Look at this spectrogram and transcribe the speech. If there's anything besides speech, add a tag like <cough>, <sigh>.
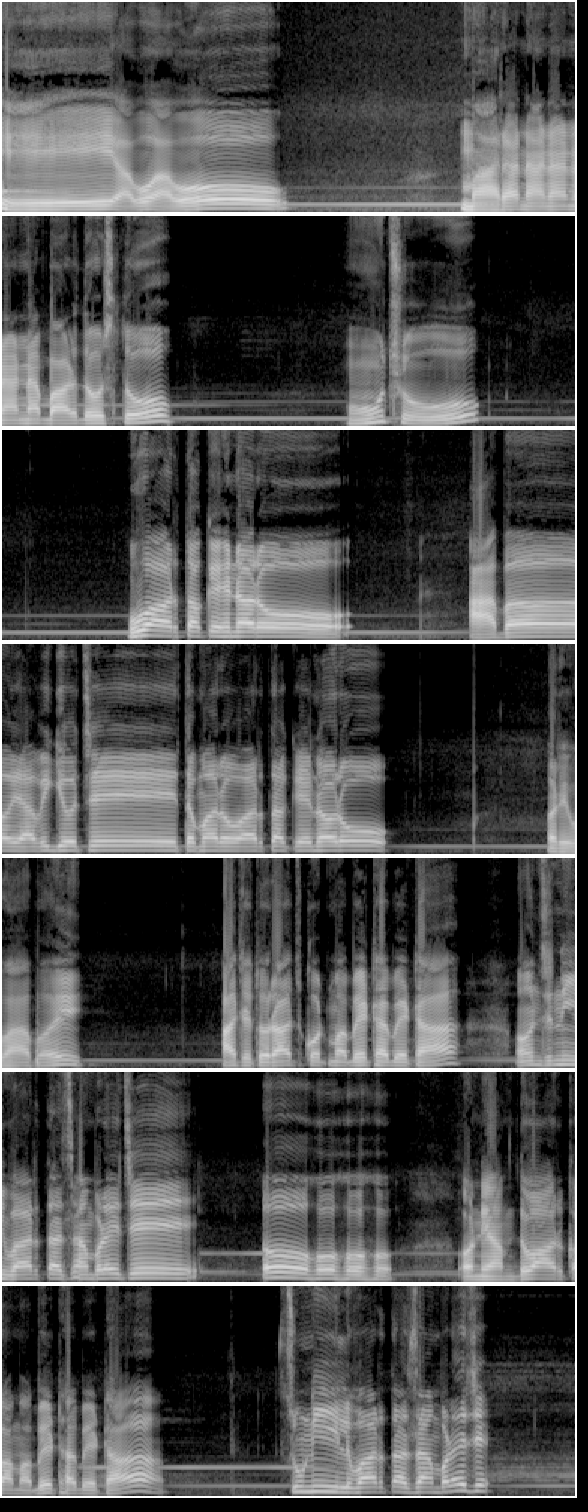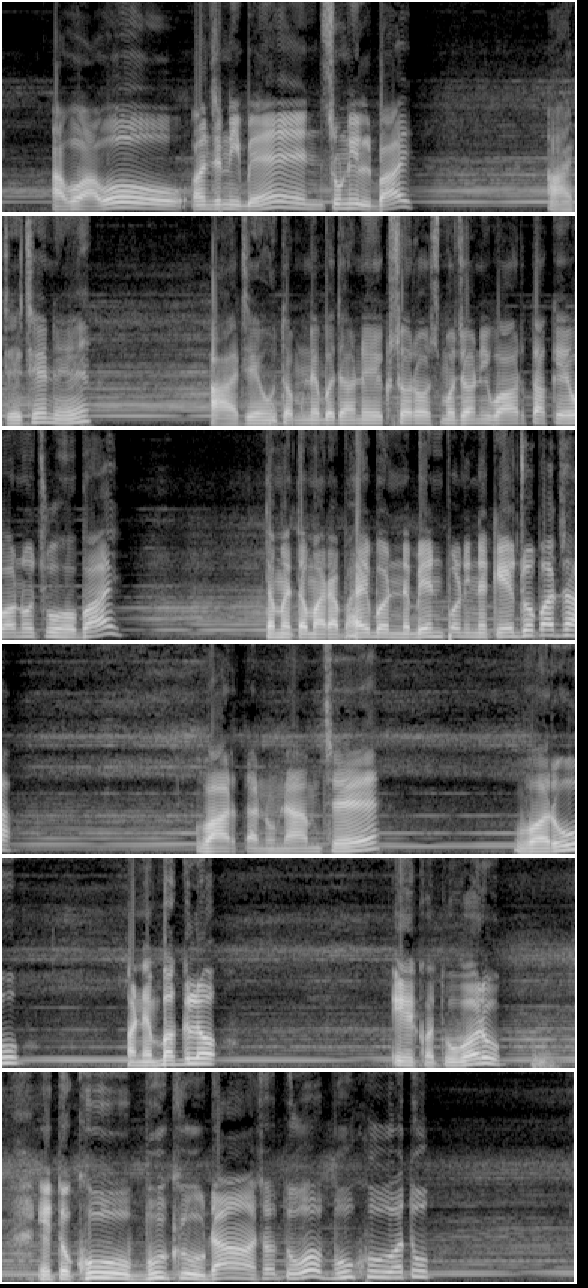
એ, આવો આવો. મારા નાના નાના બાળ દોસ્તો, હું છું વાર્તા કહેનારો. આ ભાઈ આવી ગયો છે, તમારો વાર્તા કહેનારો. અરે વાહ ભાઈ, આજે તો રાજકોટમાં બેઠા બેઠા અંજની વાર્તા સાંભળે છે. ઓહો, હો હો. અને આમ દ્વારકામાં બેઠા બેઠા સુનિલ વાર્તા સાંભળે છે. આવો આવો અંજની બેન સુનિલભાઈ. આજે છે ને, આજે હું તમને બધાને એક સરસ મજાની વાર્તા કહેવાનો છું હો ભાઈ. તમે તમારા ભાઈબંધ ને બેનપણીને કહેજો પાછા. વાર્તાનું નામ છે વરુ અને બગલો. એક હતું વરુ. એ તો ખૂબ ભૂખ્યું, ડાંસ હતું, હો, ભૂખું હતું.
